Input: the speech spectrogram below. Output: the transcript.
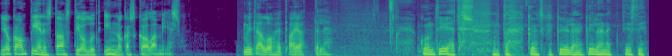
joka on pienestä asti ollut innokas kalamies. Mitä lohet ajattelee? Kun tietäisi, mutta kyllähän, kyllähän ne tietysti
